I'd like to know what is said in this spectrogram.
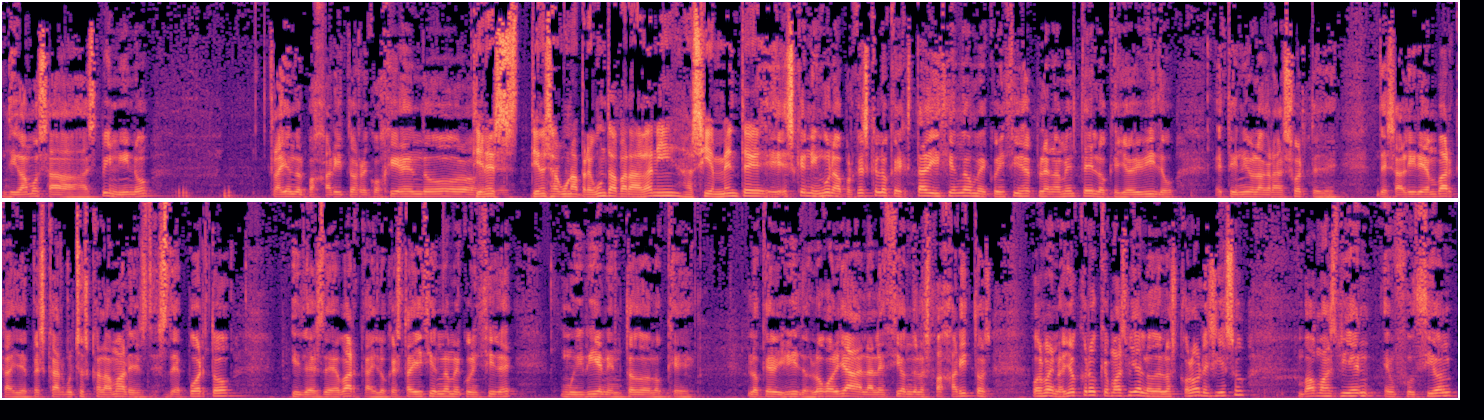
digamos, a spinning, ¿no? Trayendo el pajarito, recogiendo. ¿Tienes, ¿Tienes alguna pregunta para Dani, así en mente? Eh, Es que ninguna, porque es que lo que está diciendo me coincide plenamente lo que yo he vivido. He tenido la gran suerte de, de salir en barca y de pescar muchos calamares desde puerto y desde barca. Y lo que está diciendo me coincide muy bien en todo lo que, lo que he vivido. Luego ya la lección de los pajaritos, pues bueno, yo creo que más bien lo de los colores y eso va más bien en función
